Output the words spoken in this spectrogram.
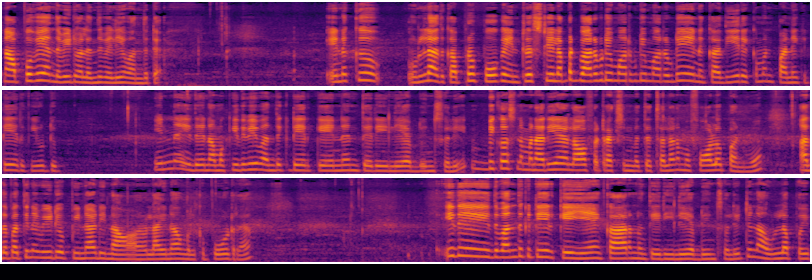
நான் அப்போவே அந்த வீடியோலேருந்து வெளியே வந்துட்டேன். எனக்கு உள்ள அதுக்கப்புறம் போக இன்ட்ரெஸ்டே இல்லை. பட் மறுபடியும் மறுபடியும் மறுபடியும் எனக்கு அதையே ரெக்கமெண்ட் பண்ணிக்கிட்டே இருக்குது யூடியூப் என்ன இது? நமக்கு இதுவே வந்துக்கிட்டே இருக்கு என்னன்னு தெரியலையே அப்படின்னு சொல்லி. பிகாஸ் நம்ம நிறைய லா ஆஃப் அட்ராக்ஷன் மெத்தட்ஸ் எல்லாம் நம்ம ஃபாலோ பண்ணுவோம். அதை பற்றின வீடியோ பின்னாடி நான் லைனாக உங்களுக்கு போடுறேன். இது இது வந்துக்கிட்டே இருக்கே ஏன் காரணம் தெரியலையே அப்படின்னு சொல்லிட்டு நான் உள்ளே போய்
